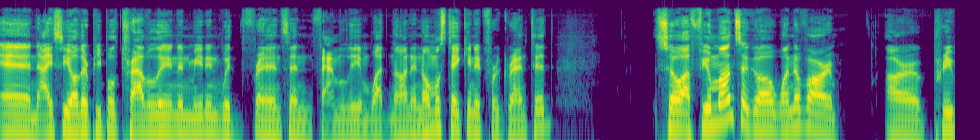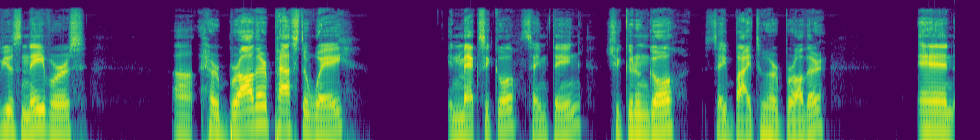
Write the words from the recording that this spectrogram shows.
and I see other people traveling and meeting with friends and family and whatnot, and almost taking it for granted. So a few months ago, one of our our previous neighbors, uh, her brother passed away in Mexico. Same thing. She couldn't go say bye to her brother, and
